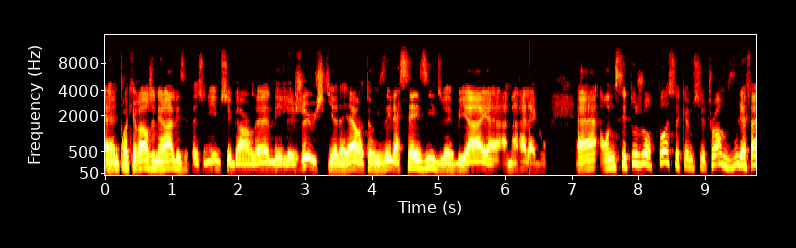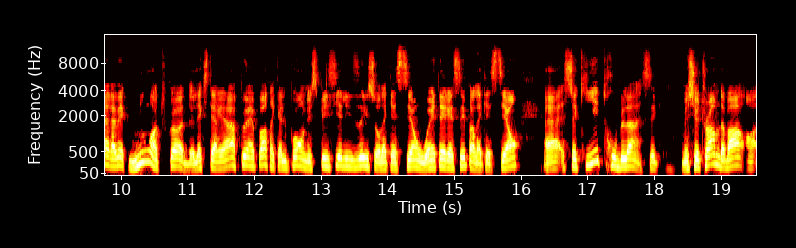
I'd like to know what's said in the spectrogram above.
euh, le procureur général des États-Unis, M. Garland, et le juge qui a d'ailleurs autorisé la saisie du FBI à, à Mar-a-Lago. Euh, on ne sait toujours pas ce que M. Trump voulait faire avec nous, en tout cas de l'extérieur, peu importe à quel point on est spécialisé sur la question ou intéressé par la question. Euh, ce qui est troublant, c'est que M. Trump, d'abord, en-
